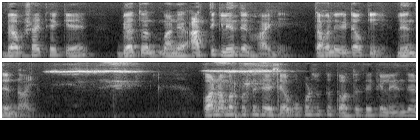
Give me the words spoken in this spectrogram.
ব্যবসায় থেকে বেতন মানে আর্থিক লেনদেন হয়নি। তাহলে এটাও কি? লেনদেন নয়। ক নম্বর প্রশ্ন চেয়েছে উপযুক্ত তথ্য থেকে লেনদেন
